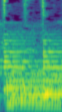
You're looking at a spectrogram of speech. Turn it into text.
Bye.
